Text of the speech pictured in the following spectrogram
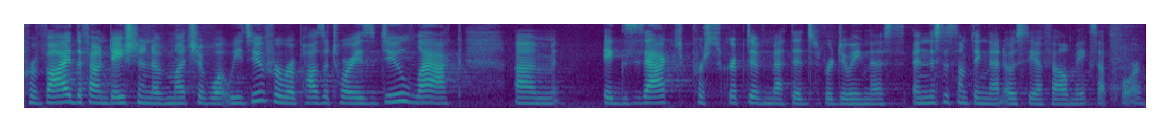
provide the foundation of much of what we do for repositories, do lack um, exact prescriptive methods for doing this. And this is something that OCFL makes up for.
